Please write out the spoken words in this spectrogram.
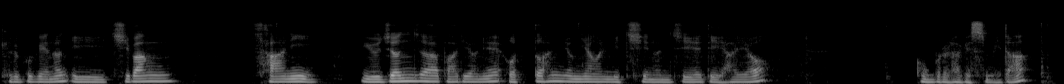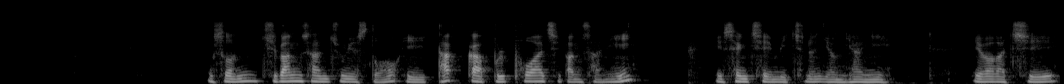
결국에는 이 지방산이 유전자 발현에 어떠한 영향을 미치는지에 대하여 공부를 하겠습니다. 우선 지방산 중에서도 이 닭과 불포화 지방산이 이 생체에 미치는 영향이 이와 같이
